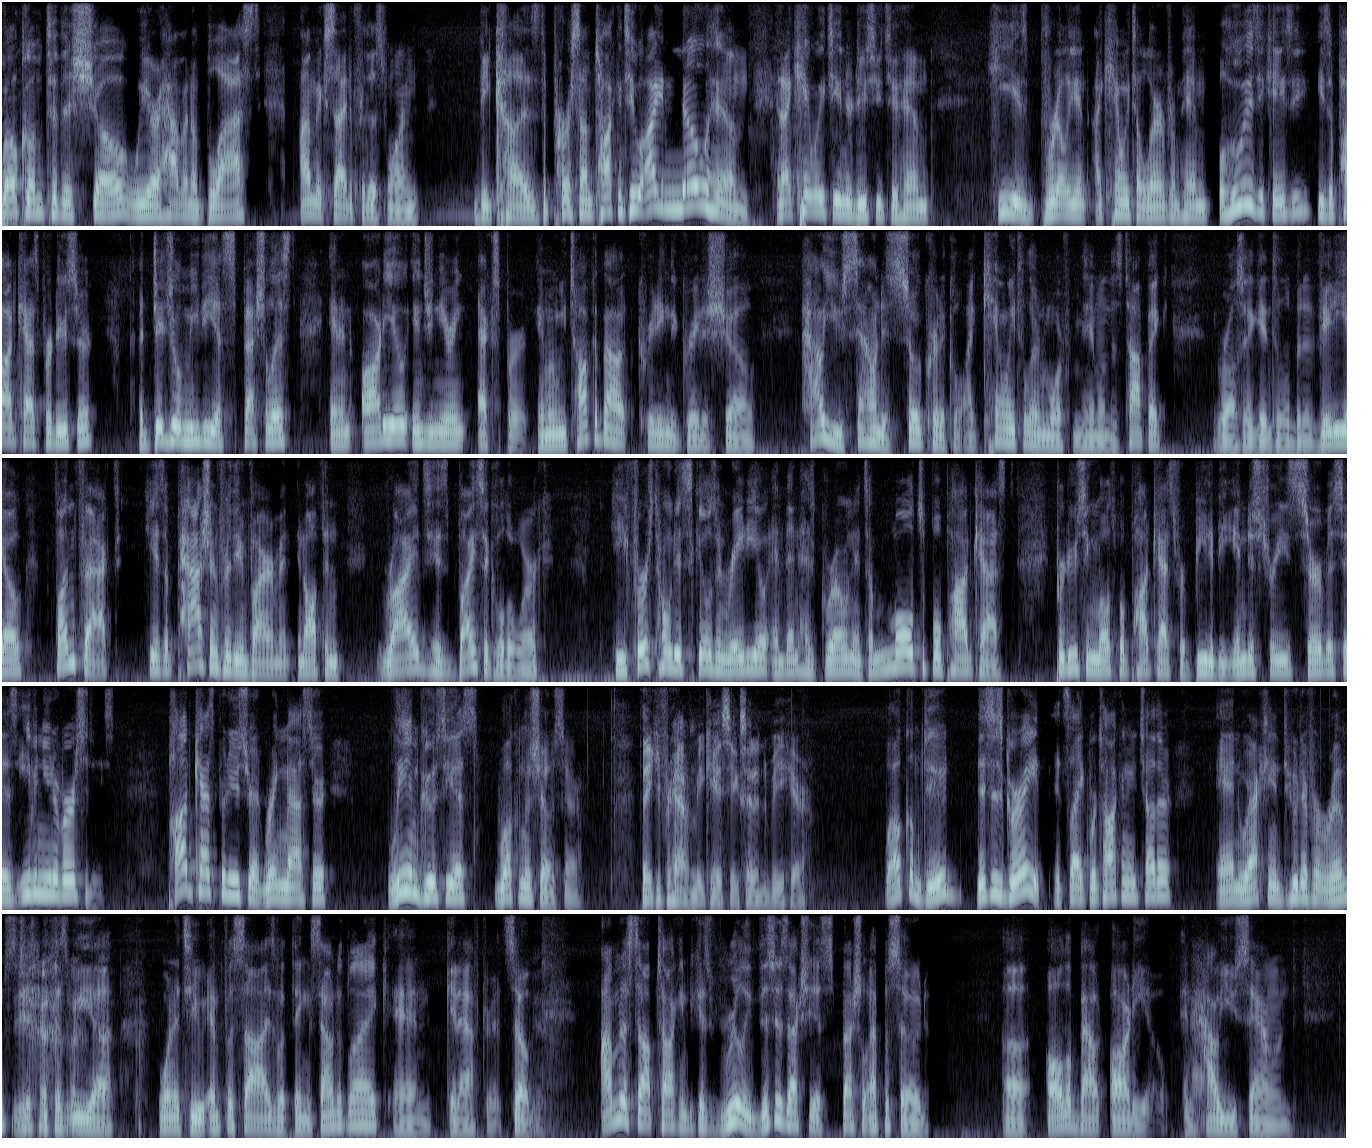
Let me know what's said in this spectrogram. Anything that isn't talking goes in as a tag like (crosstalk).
Welcome to the show. We are having a blast. I'm excited for this one because the person I'm talking to, I know him and I can't wait to introduce you to him. He is brilliant. I can't wait to learn from him. Well, who is he, Casey? He's a podcast producer, a digital media specialist, and an audio engineering expert. And when we talk about creating the greatest show, how you sound is so critical. I can't wait to learn more from him on this topic. We're also going to get into a little bit of video. Fun fact he has a passion for the environment and often rides his bicycle to work. He first honed his skills in radio and then has grown into multiple podcasts, producing multiple podcasts for B2B industries, services, even universities. Podcast producer at Ringmaster, Liam Gousios. Welcome to the show, sir. Thank you for having me, Casey. Excited to be here. Welcome, dude. This is great. It's like we're talking to each other and we're actually in two different rooms just yeah. because we uh, (laughs) wanted to emphasize what things sounded like and get after it. So yeah. I'm going to stop talking because really this is actually a special episode uh, all about audio and how you sound.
